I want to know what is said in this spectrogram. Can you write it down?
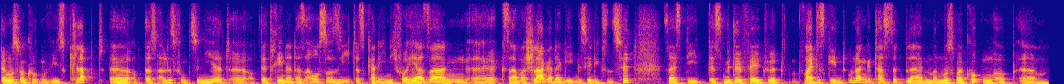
Da muss man gucken, wie es klappt, äh, ob das alles funktioniert, äh, ob der Trainer das auch so sieht. Das kann ich nicht vorhersagen. Äh, Xaver Schlager dagegen ist wenigstens fit. Das heißt, die, das Mittelfeld wird weitestgehend unangetastet bleiben. Man muss mal gucken, ob ähm,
